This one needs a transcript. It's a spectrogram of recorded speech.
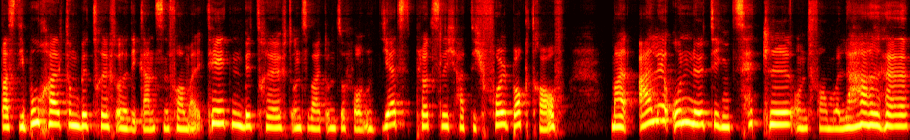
was die Buchhaltung betrifft oder die ganzen Formalitäten betrifft und so weiter und so fort. Und jetzt plötzlich hatte ich voll Bock drauf, mal alle unnötigen Zettel und Formulare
